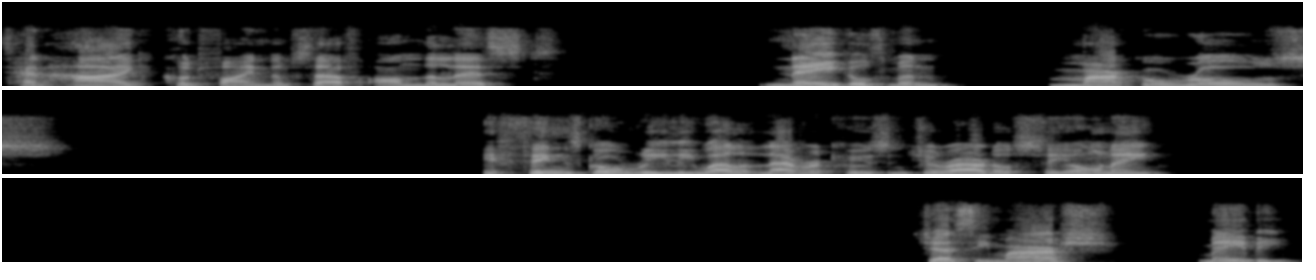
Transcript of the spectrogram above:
Ten Hag could find himself on the list. Nagelsmann, Marco Rose. If things go really well at Leverkusen, Gerardo Seoane. Jesse Marsch, maybe.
